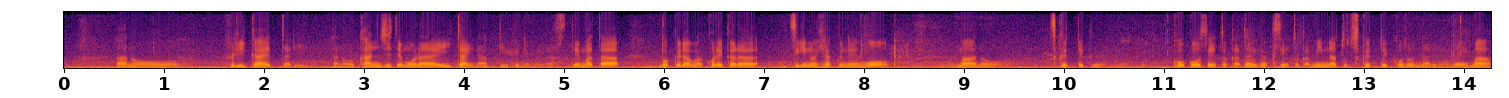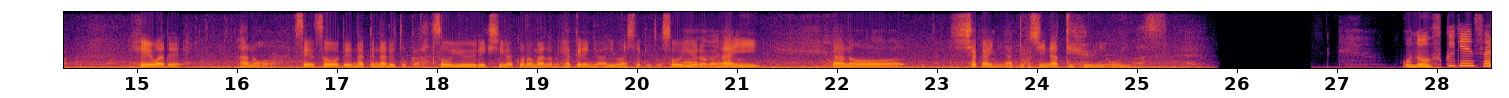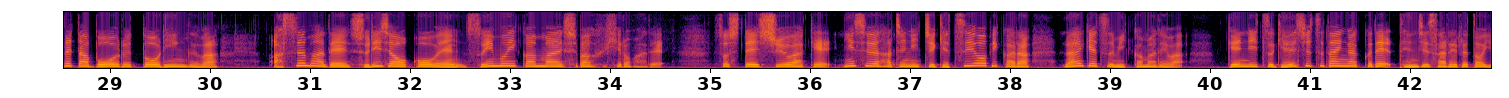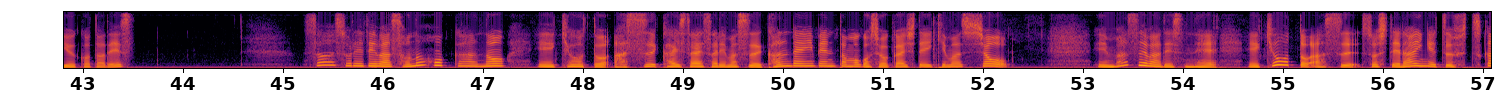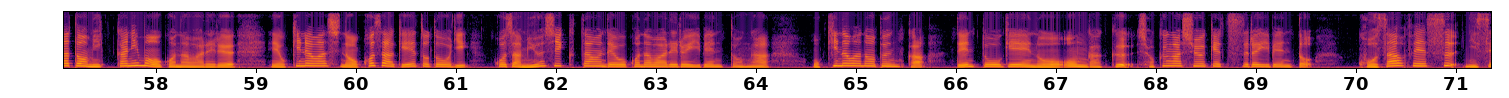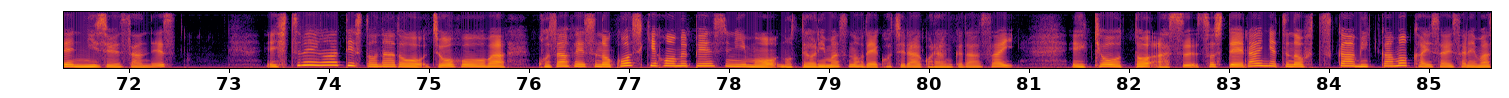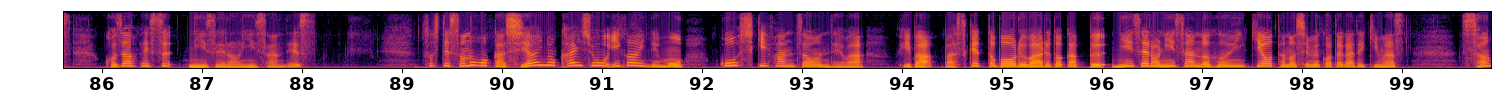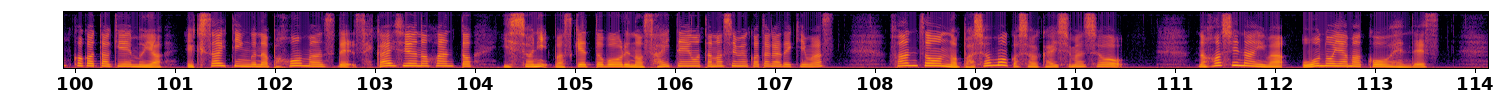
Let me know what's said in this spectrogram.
あの振り返ったりあの感じてもらいたいなっていうふうに思います。でまた僕らはこれから次の100年を、まあ、あの作っていく高校生とか大学生とかみんなと作っていくことになるので、まあ、平和であの戦争で亡くなるとかそういう歴史がこのまでの100年にはありましたけどそういうのがないあの社会になってほしいなっていうふうに思います。この復元されたボールとリングは明日まで首里城公園水務館前芝生広場でそして週明け28日月曜日から来月3日までは県立芸術大学で展示されるということです。さあそれではその他の、えー、今日と明日開催されます関連イベントもご紹介していきましょう。えまずはですね、え今日と明日そして来月2日と3日にも行われる、え沖縄市のコザゲート通りコザミュージックタウンで行われるイベントが沖縄の文化伝統芸能音楽食が集結するイベントコザフェス2023です。出演アーティストなど情報はコザフェスの公式ホームページにも載っておりますのでこちらご覧ください。え今日と明日そして来月の2日3日も開催されますコザフェス2023です。そしてその他試合の会場以外でも公式ファンゾーンでは FIBA バスケットボールワールドカップ2023の雰囲気を楽しむことができます。参加型ゲームやエキサイティングなパフォーマンスで世界中のファンと一緒にバスケットボールの祭典を楽しむことができます。ファンゾーンの場所もご紹介しましょう。那覇市内は奥武山公園です。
